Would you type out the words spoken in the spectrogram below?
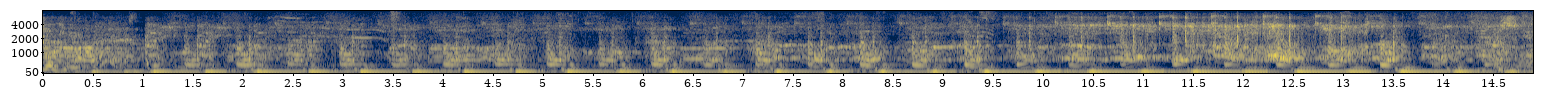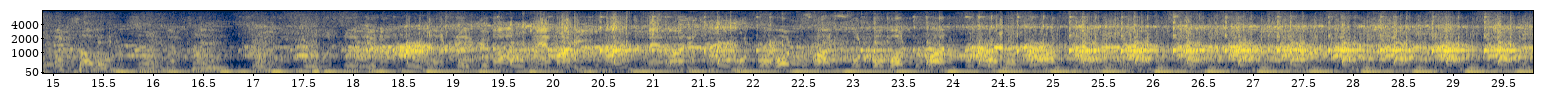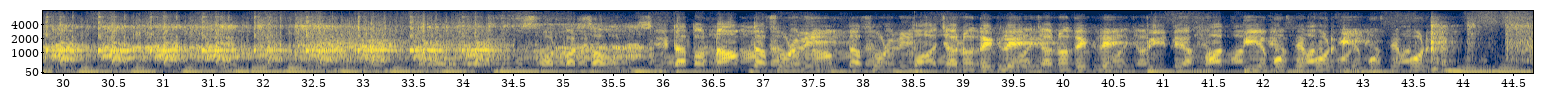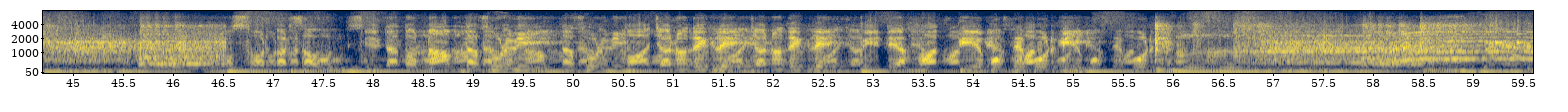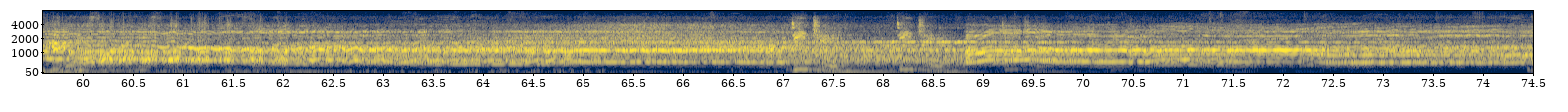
Çok iyi. Sormak savun, sormak savun. শুনলি নামটা শুনলি বাজানো দেখলে বাজানো দেখলে পেটে হাত দিয়ে বসে পড়বি বসে পড়বি।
